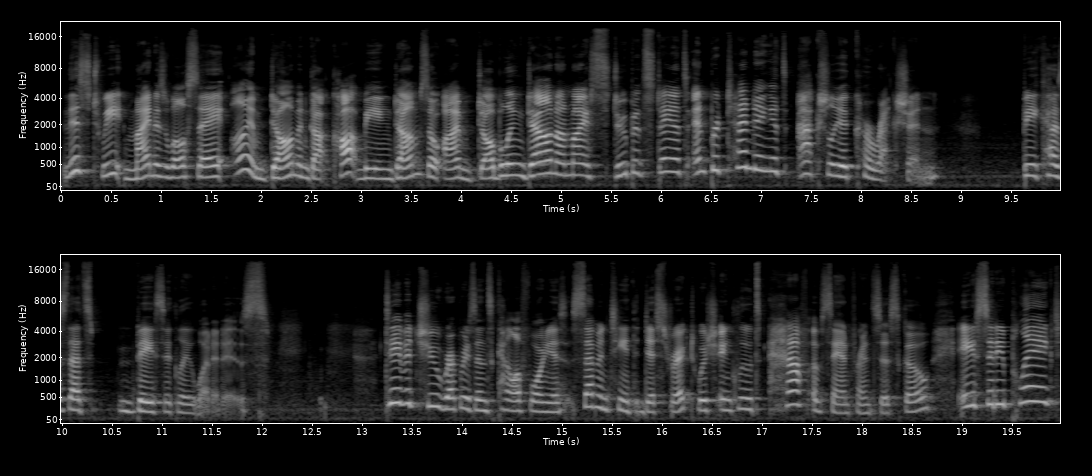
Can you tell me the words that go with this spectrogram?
This tweet might as well say, I'm dumb and got caught being dumb, so I'm doubling down on my stupid stance and pretending it's actually a correction. Because that's basically what it is. David Chiu represents California's 17th district, which includes half of San Francisco, a city plagued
